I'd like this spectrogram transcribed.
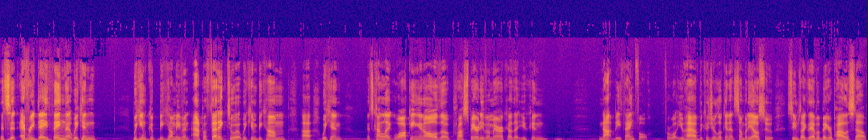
It's an everyday thing that we can we can become even apathetic to it. We can become uh, we can. It's kind of like walking in all the prosperity of America that you can not be thankful for what you have because you're looking at somebody else who seems like they have a bigger pile of stuff.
